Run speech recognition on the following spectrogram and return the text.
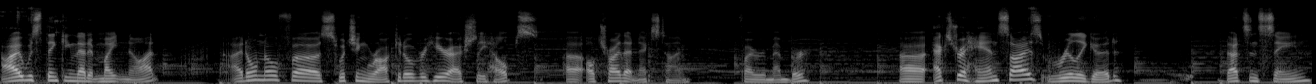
I was thinking that it might not. I don't know if uh, switching Rocket over here actually helps. Uh, I'll try that next time, if I remember. Uh, extra hand size, really good. That's insane.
